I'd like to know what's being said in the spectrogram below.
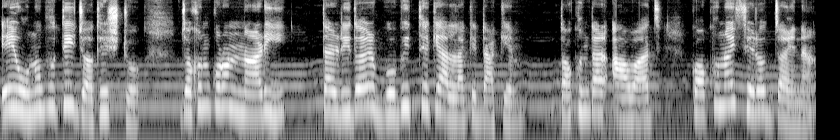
এই অনুভূতিই যথেষ্ট। যখন কোনো নারী তার হৃদয়ের গভীর থেকে আল্লাহকে ডাকেন, তখন তার আওয়াজ কখনোই ফেরত যায় না।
